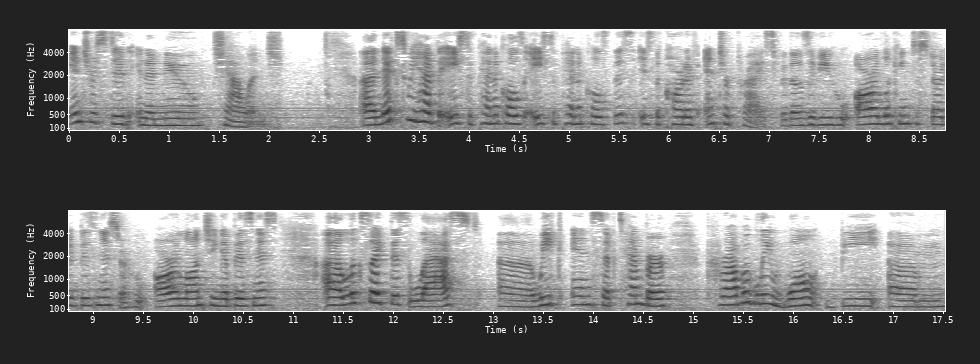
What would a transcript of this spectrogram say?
interested in a new challenge. Uh, next, we have the Ace of Pentacles. Ace of Pentacles, this is the card of enterprise. For those of you who are looking to start a business or who are launching a business, uh, looks like this last uh, week in September probably won't be, um,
